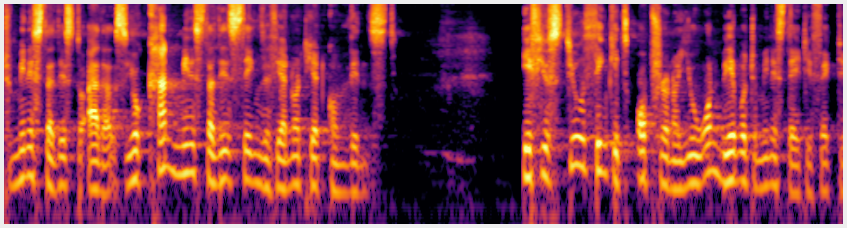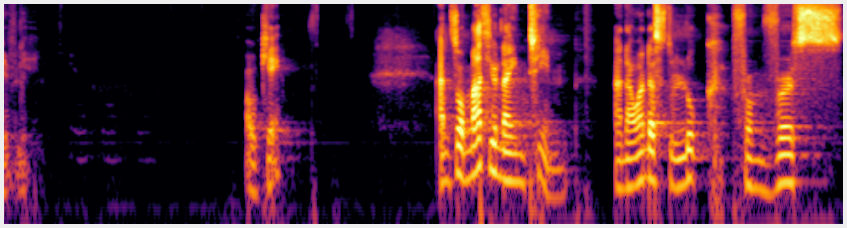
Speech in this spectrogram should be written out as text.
to minister this to others. You can't minister these things if you're not yet convinced. If you still think it's optional, you won't be able to minister it effectively. Okay? And so, Matthew 19, and I want us to look from verse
